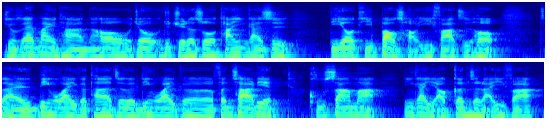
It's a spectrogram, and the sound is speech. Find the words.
有在卖它，然后我就我就觉得说，它应该是 DOT 爆炒一发之后，在另外一个它的这个另外一个分叉链库沙嘛，应该也要跟着来一发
